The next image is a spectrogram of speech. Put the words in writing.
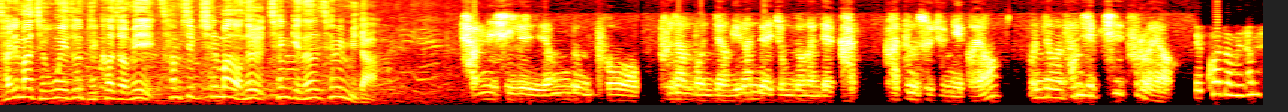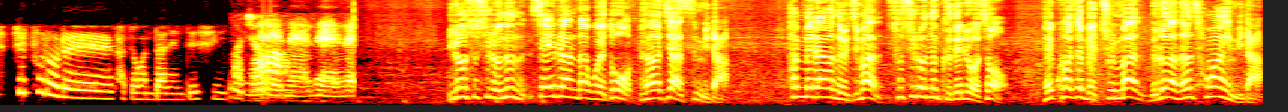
자리만 제공해주는 백화점이 37만 원을 챙기는 셈입니다. 잠실, 영등포, 부산 본점 이런 데 정도는 이제 가- 같은 수준이고요. 본점은 37%예요. 백화점이 37%를 가져간다는 뜻인 거죠. 네네네. 이런 수수료는 세일을 한다고 해도 변하지 않습니다. 판매량은 늘지만 수수료는 그대로여서 백화점 매출만 늘어나는 상황입니다.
